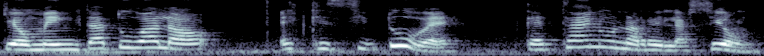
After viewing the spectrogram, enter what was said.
que aumenta tu valor es que si tú ves que estás en una relación,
